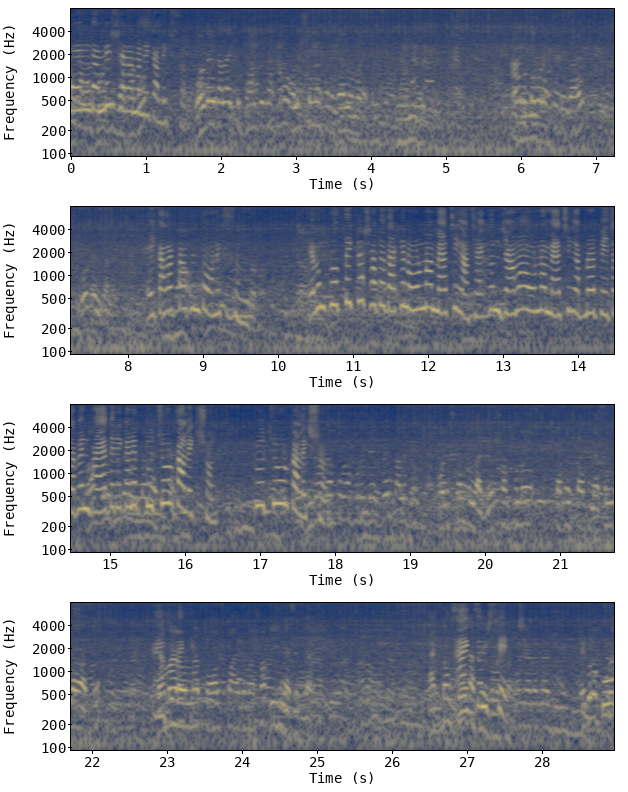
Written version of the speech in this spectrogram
কম দামে সেরা মানের কালেকশন এই কালারটাও কিন্তু অনেক সুন্দর। এবং প্রত্যেকটার সাথে দেখেন ওর ওড়না ম্যাচিং আছে। একদম জামা ওর ওড়না ম্যাচিং আপনারা পেয়ে যাবেন। ভাইয়াদের এখানে প্রচুর কালেকশন প্রচুর কালেকশন ভিডিওটা পুরোপুরি দেখবেন তাহলে অনেক সুন্দর লাগে। সবগুলো সাথে সব মেশিন দেওয়া আছে। অন্য টপ পায়জামা সব দেওয়া একদম সেট একদম। সব। এগুলো পুরো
